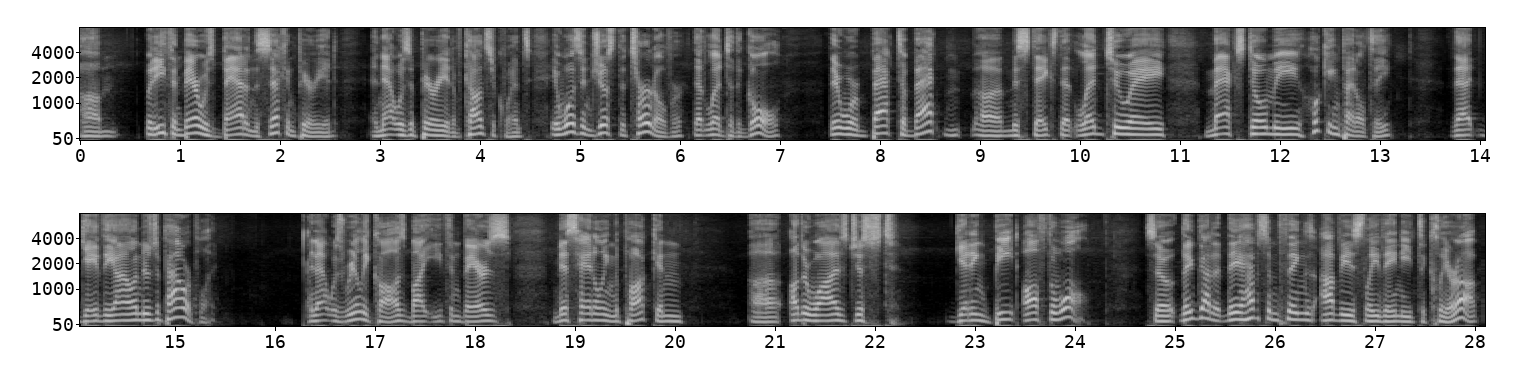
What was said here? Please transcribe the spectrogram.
Um, but Ethan Bear was bad in the second period and that was a period of consequence. It wasn't just the turnover that led to the goal. There were back to back mistakes that led to a Max Domi hooking penalty that gave the Islanders a power play. And that was really caused by Ethan Bear's mishandling the puck and uh, otherwise just getting beat off the wall. So they've got to, they have some things obviously they need to clear up.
